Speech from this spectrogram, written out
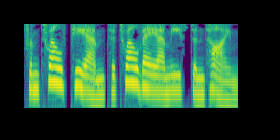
from 12 12 p.m. to 12 a.m. Eastern Time.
